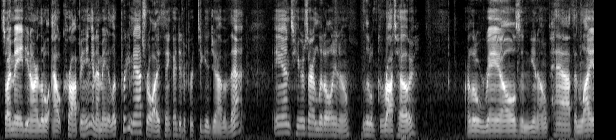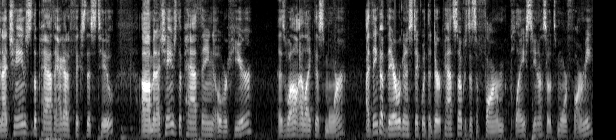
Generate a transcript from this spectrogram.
So I made, you know, our little outcropping, and I made it look pretty natural, I think. I did a pretty good job of that. And here's our little, you know, little grotto. Our little rails and, you know, path and light. And I changed the pathing. I got to fix this, too. Um, and I changed the pathing over here as well. I like this more. I think up there we're to stick with the dirt paths, though, because it's a farm place, you know, so it's more farmy.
